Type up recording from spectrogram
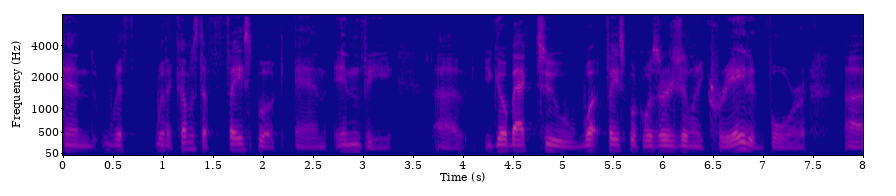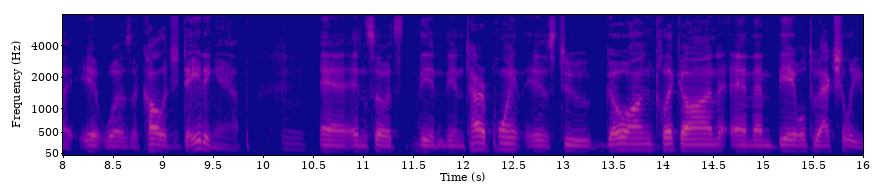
And with when it comes to Facebook and envy, uh, you go back to what Facebook was originally created for. Uh, it was a college dating app. And, and so it's the the entire point is to go on, click on, and then be able to actually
